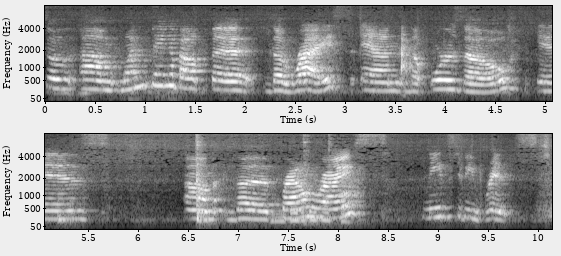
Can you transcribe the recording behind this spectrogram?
so um, one thing about the, the rice and the orzo is um, the brown rice needs to be rinsed.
